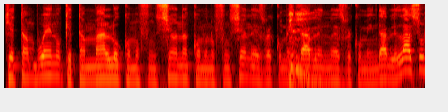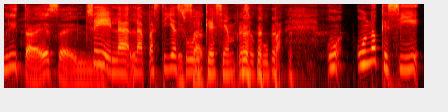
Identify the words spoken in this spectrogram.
¿Qué tan bueno, qué tan malo, cómo funciona, cómo no funciona, es recomendable, no es recomendable? La azulita, esa. El... Sí, la, la pastilla azul Exacto. que siempre se ocupa. Uno que sí,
